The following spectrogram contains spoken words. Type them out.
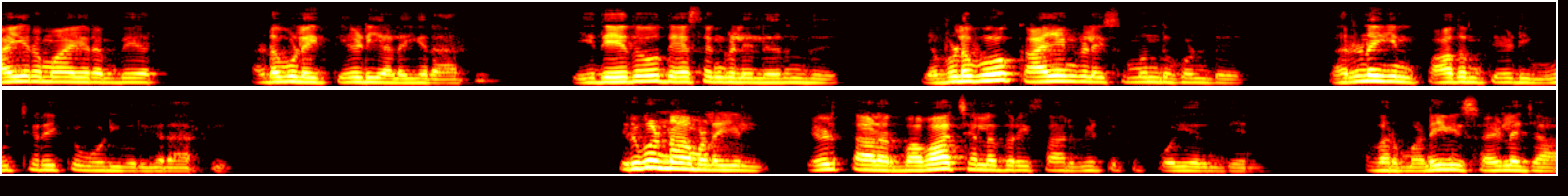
ஆயிரம் ஆயிரம் பேர் கடவுளை தேடி அலைகிறார்கள். ஏதேதோ தேசங்களிலிருந்து எவ்வளவோ காயங்களை சுமந்து கொண்டு கருணையின் பாதம் தேடி மூச்சிறைக்க ஓடி வருகிறார்கள். திருவண்ணாமலையில் எழுத்தாளர் பவா செல்லதுரை சார் வீட்டுக்கு போயிருந்தேன். அவர் மனைவி சைலஜா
